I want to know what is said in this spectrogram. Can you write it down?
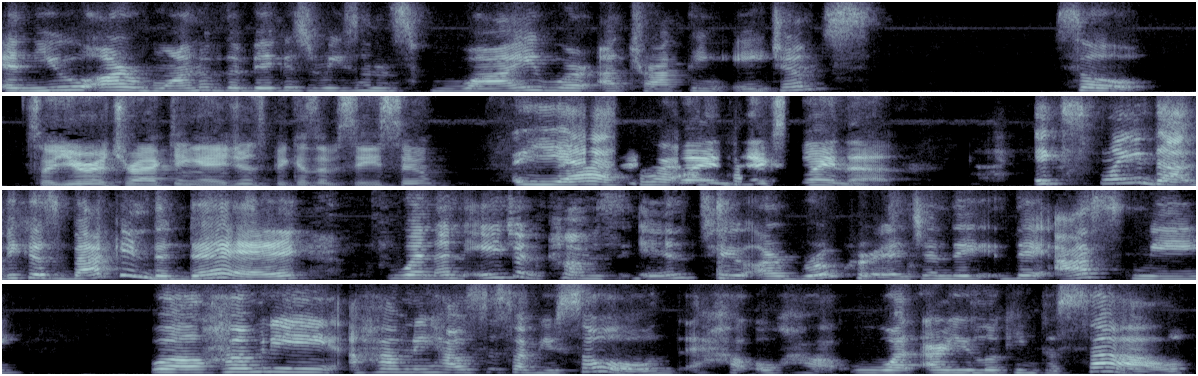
and you are one of the biggest reasons why we're attracting agents. So, So you're attracting agents because of Sisu? yes, Explain, explain that. explain that because back in the day when an agent comes into our brokerage and they they ask me well how many how many houses have you sold how, how what are you looking to sell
